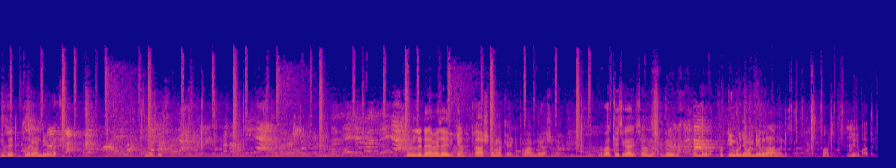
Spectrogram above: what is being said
ഇത് കുതിരവണ്ടികളുടെ ഫുള്ള് ഡാമേജ് ആയിരിക്കുകയാണ് കാഷ്ടങ്ങളൊക്കെ ആയിട്ട് പ്രാവിന്റെ കാഷ്ടങ്ങളൊക്കെ. പ്രത്യേകിച്ച് കാര്യങ്ങളൊന്നുമില്ല ഇതേ ഉള്ളൂ. വണ്ടികൾ പൊട്ടിയും പൊളിഞ്ഞ വണ്ടികൾ കാണാൻ വേണ്ടി മാത്രം. ഈ ഒരു ഭാഗത്ത്.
